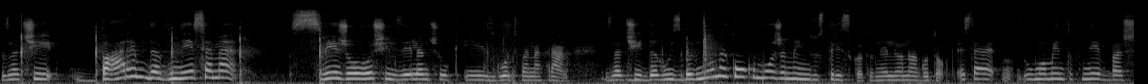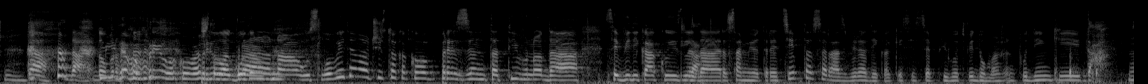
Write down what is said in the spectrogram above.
значи барем да внесеме свежо овош и зеленчук и изготвена храна. Значи да го избегнуваме колку можеме индустриското, нели она готово. Е се у моментов не баш Да, да, добро. Иде во прилог ова што го Прилагодено на условите, но чисто како презентативно да се види како изгледа Да. самиот рецепта, се разбира дека ќе се се приготви домашен пудинки. Да, м,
